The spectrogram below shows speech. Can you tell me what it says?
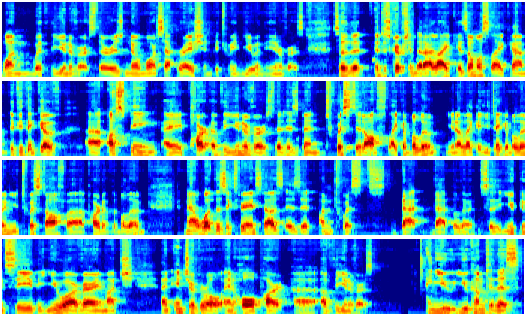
one with the universe. There is no more separation between you and the universe. So the, the description that I like is almost like um, if you think of uh, us being a part of the universe that has been twisted off like a balloon, you know, like you take a balloon, you twist off a part of the balloon. Now, what this experience does is it untwists that that balloon so that you can see that you are very much an integral and whole part uh, of the universe and you you come to this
